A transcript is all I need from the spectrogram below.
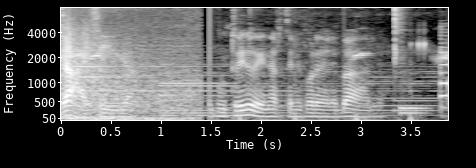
dai figa. Il punto di dovevi andartene fuori dalle balle.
